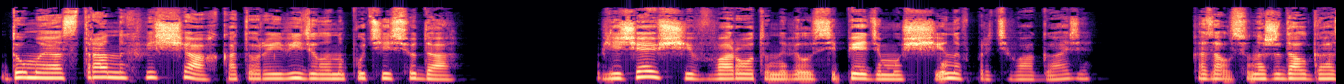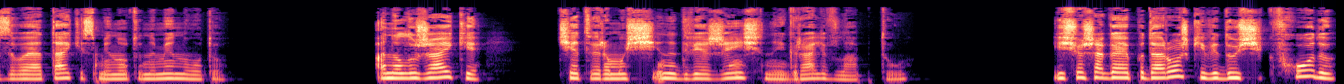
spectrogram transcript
думая о странных вещах, которые видела на пути сюда — въезжающий в ворота на велосипеде мужчина в противогазе. Казалось, он ожидал газовой атаки с минуты на минуту. А на лужайке четверо мужчин и две женщины играли в лапту. Еще шагая по дорожке, ведущей к входу,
